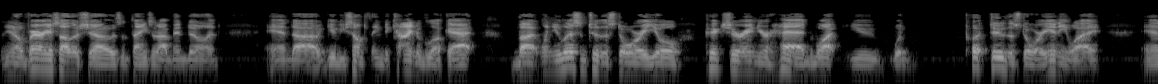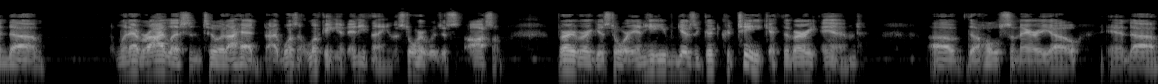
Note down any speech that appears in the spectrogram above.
you know, various other shows and things that I've been doing and uh, give you something to kind of look at. But when you listen to the story, you'll picture in your head what you would put to the story anyway. And um, whenever I listened to it, I had I wasn't looking at anything, and the story was just awesome. Very, very good story. And he even gives a good critique at the very end of the whole scenario. And uh,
